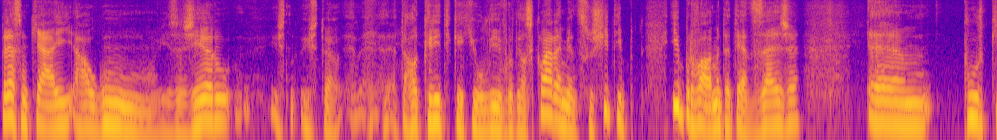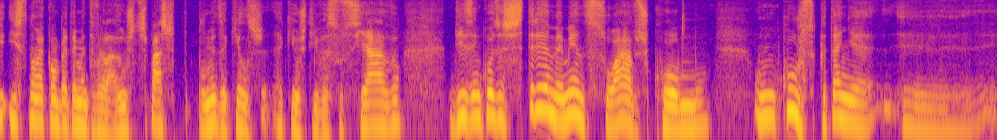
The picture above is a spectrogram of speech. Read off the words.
parece-me que há aí algum exagero, isto, isto é, é, a tal crítica que o livro deles claramente suscita e, e provavelmente até deseja, um, porque isso não é completamente verdade. Os despachos, pelo menos aqueles a que eu estive associado, dizem coisas extremamente suaves como um curso que tenha eh,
